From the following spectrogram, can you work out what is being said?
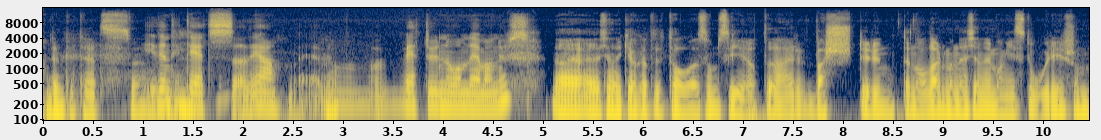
Identitets... eh, identitets... Ja. Vet du noe om det, Magnus? Nei, jeg kjenner ikke akkurat det tallet som sier at det er verst rundt den alderen, men jeg kjenner mange historier som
